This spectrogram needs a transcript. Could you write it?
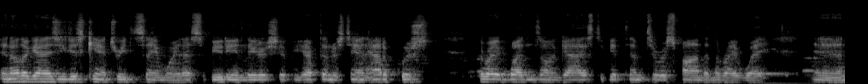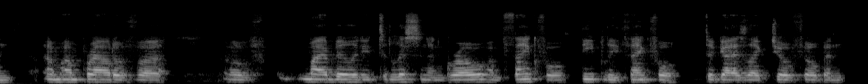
and other guys you just can't treat the same way. That's the beauty in leadership. You have to understand how to push the right buttons on guys to get them to respond in the right way. And I'm, I'm proud of uh, of my ability to listen and grow. I'm thankful, deeply thankful to guys like Joe Philbin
